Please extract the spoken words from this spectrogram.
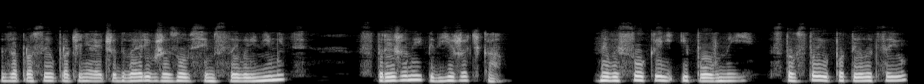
запросив, прочиняючи двері, вже зовсім сивий німець, стрижений під їжачка. Невисокий і повний, з товстою потилицею,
